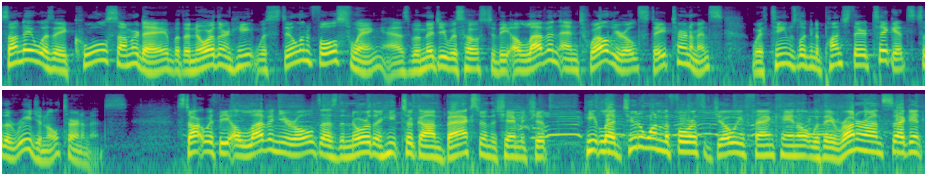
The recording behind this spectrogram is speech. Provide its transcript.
Sunday was a cool summer day, but the northern heat was still in full swing as Bemidji was host to the 11 and 12 year old state tournaments, with teams looking to punch their tickets to the regional tournaments. Start with the 11 year olds as the northern heat took on Baxter in the championship. Heat led 2 to 1 in the fourth. Joey Fancanel with a runner on second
